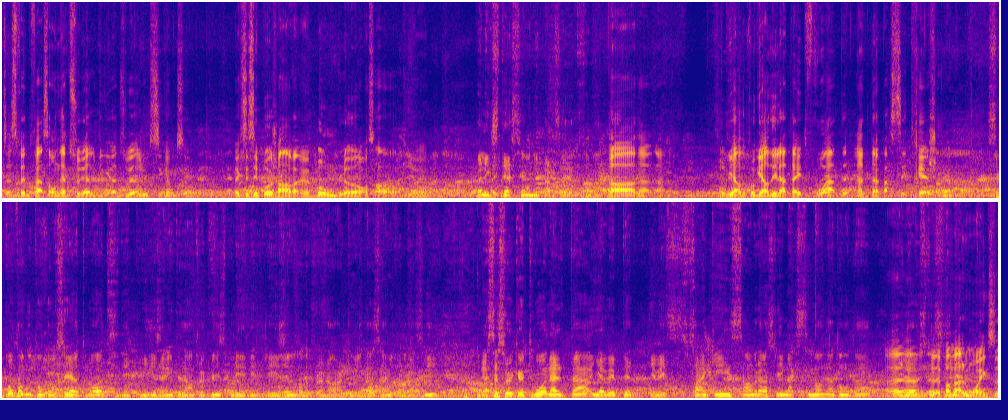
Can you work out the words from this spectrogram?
ça se fait de façon naturelle puis graduelle aussi comme ça. Fait que c'est pas genre un boom, là, on sort puis on. Pas l'excitation de partir Non, non, non, non. Faut, garder, faut garder la tête froide là-dedans parce que c'est très cher. C'est quoi ton, conseil à toi depuis des années que tu es dans l'entreprise pour les, jeunes entrepreneurs qui veulent se lancer en microbrasserie? C'est sûr que toi, dans le temps, il y avait peut-être il y avait 115, 100 brasseries maximum dans ton temps? Euh, il y avait pas mal moins que ça.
